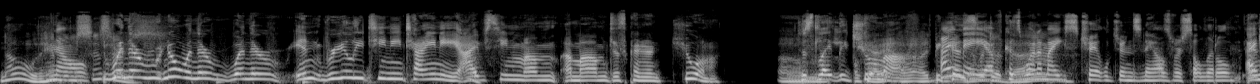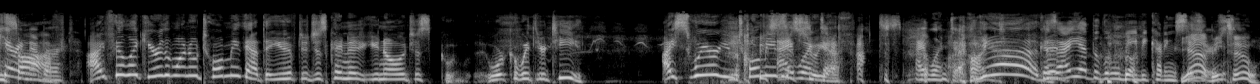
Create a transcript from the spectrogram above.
no, they have No. little scissors. When they're no, when they're when they're in really teeny tiny, I've seen mom a mom just kind of chew them, just lightly chew okay, them off. uh, I- I may have because one of my children's nails were so little. I and can't soft. remember. I feel like you're the one who told me that that you have to just kind of you know just go- work it with your teeth. I swear you told me I this, wouldn't Julia. have. I wouldn't have. Yeah, Because that- I had the little baby cutting scissors. yeah, me too.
